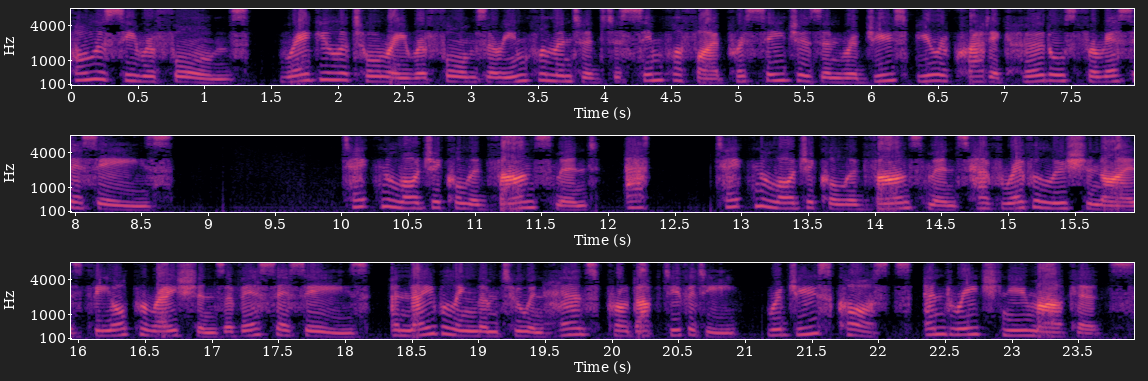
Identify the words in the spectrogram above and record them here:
Policy reforms. Regulatory reforms are implemented to simplify procedures and reduce bureaucratic hurdles for SSEs. Technological advancement. Technological advancements have revolutionized the operations of SSEs, enabling them to enhance productivity, reduce costs, and reach new markets.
